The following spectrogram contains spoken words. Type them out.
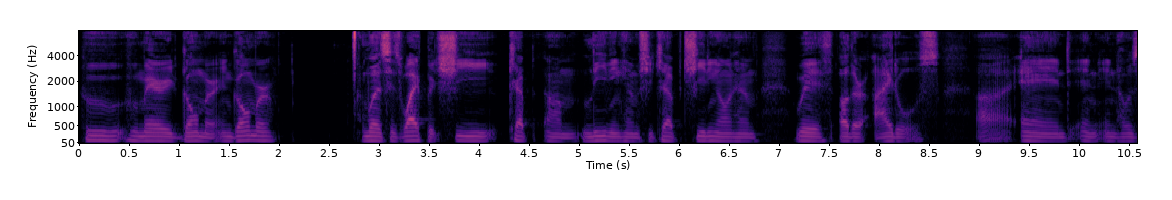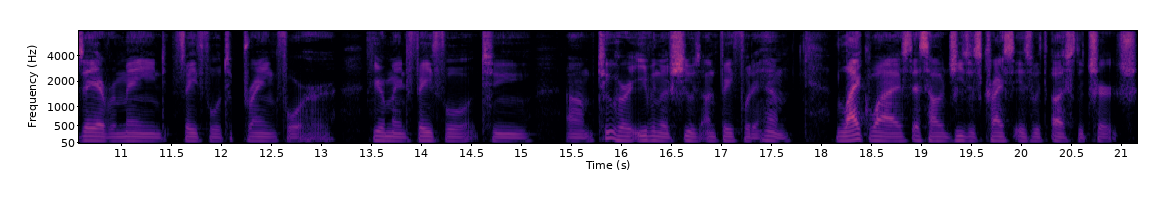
who who married Gomer, and Gomer was his wife, but she kept um, leaving him. She kept cheating on him with other idols. Uh, and, and, and Hosea remained faithful to praying for her. He remained faithful to, um, to her, even though she was unfaithful to him. Likewise, that's how Jesus Christ is with us, the church.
